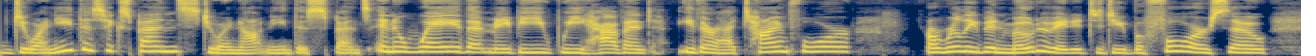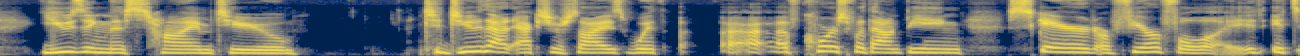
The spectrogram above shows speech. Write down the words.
do I need this expense? Do I not need this expense? In a way that maybe we haven't either had time for or really been motivated to do before. So using this time to to do that exercise with uh, of course without being scared or fearful it, it's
